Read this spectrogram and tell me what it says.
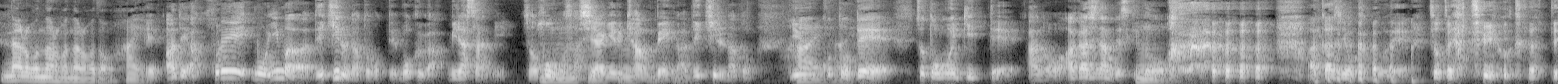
なるほど、なるほど、なるほど。はい。え、あ、で、あ、これもう今できるなと思って、僕が皆さんに、その本を差し上げるキャンペーンができるなということで、ちょっと思い切って、あの、赤字なんですけど、うん 赤字を覚悟で、ちょっとやってみようかなって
